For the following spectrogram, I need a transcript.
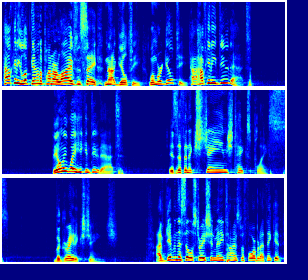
how can He look down upon our lives and say, not guilty, when we're guilty? How, how can He do that? The only way He can do that is if an exchange takes place the great exchange. I've given this illustration many times before, but I think it,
